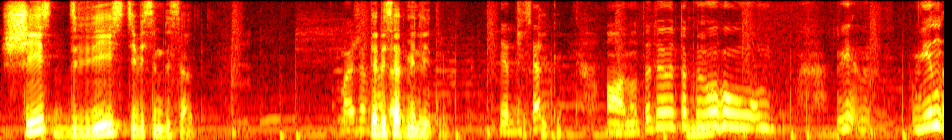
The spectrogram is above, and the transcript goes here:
6280. Майже 50 вгадав. мл. 50? А, ну то ти так його. Він, він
